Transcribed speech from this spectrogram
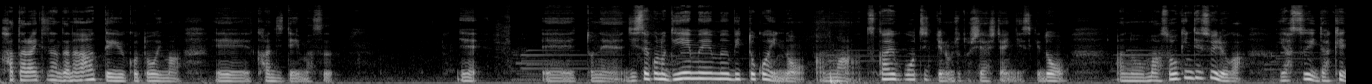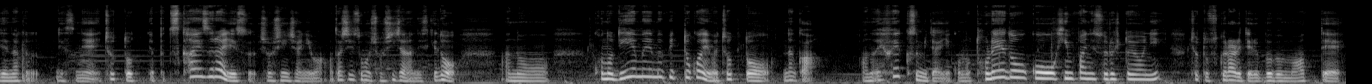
働いてたんだなっていうことを今、えー、感じています。でえー、っとね実際この DMM ビットコインのあの、まあ、使い心地っていうのもちょっとシェアしたいんですけどあの、まあ、送金手数料が安いだけでなくですねちょっとやっぱ使いづらいです初心者には私すごい初心者なんですけどあのこの DMM ビットコインはちょっとなんかあの FX みたいにこのトレードをこう頻繁にする人用にちょっと作られてる部分もあって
